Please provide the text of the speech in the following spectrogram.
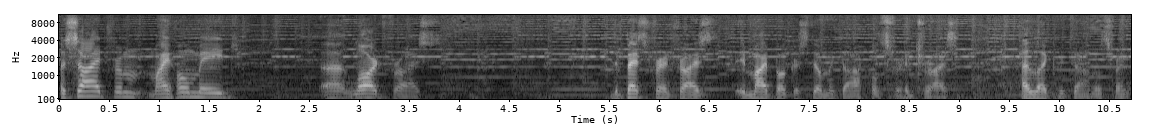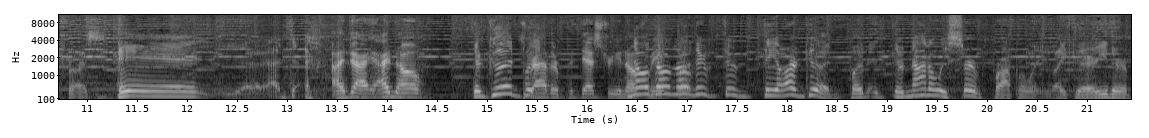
Aside from my homemade uh, lard fries, the best French fries in my book are still McDonald's French fries. I like McDonald's French fries. Eh, I, I, I know they're good, but rather pedestrian. no, me, no, no, they're they're they are good, but they're not always served properly. Like they're either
